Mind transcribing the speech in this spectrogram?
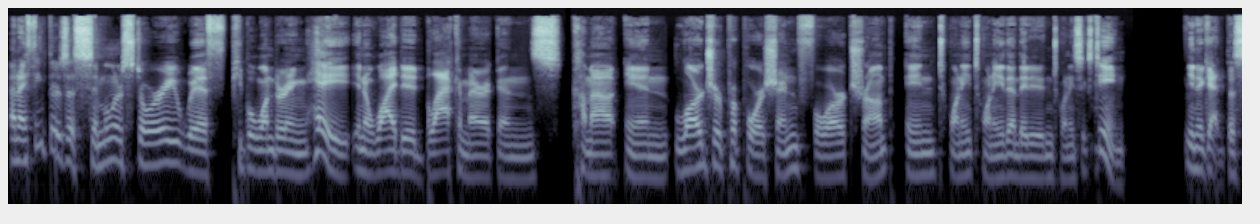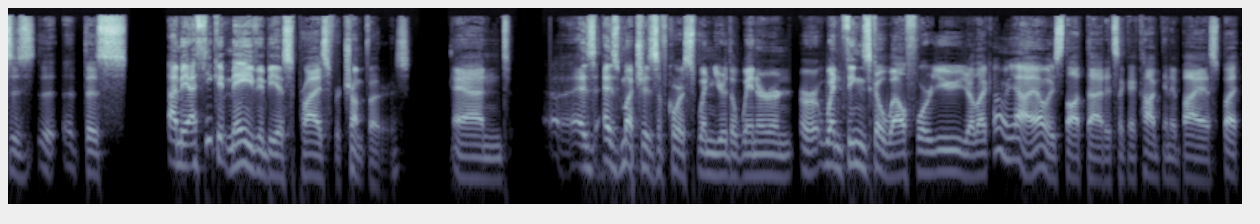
And I think there's a similar story with people wondering, hey, you know, why did black Americans come out in larger proportion for Trump in 2020 than they did in 2016? You know, again, this is uh, uh, this. I mean, I think it may even be a surprise for Trump voters. And uh, as as much as, of course, when you're the winner and, or when things go well for you, you're like, oh yeah, I always thought that. It's like a cognitive bias. But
